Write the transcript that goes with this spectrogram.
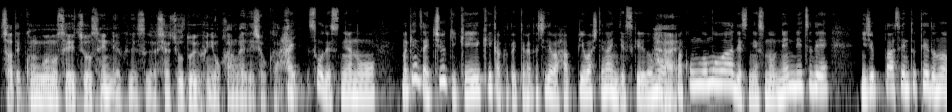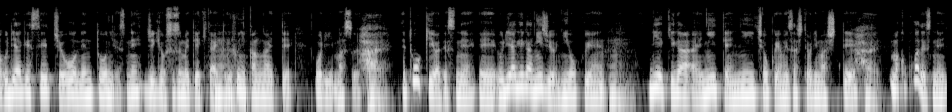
さて、今後の成長戦略ですが、社長どういうふうにお考えでしょうか？はい、そうですね。あの、まあ、現在、中期経営計画といった形では発表はしてないんですけれども、はい、まあ、今後もはですね、その年率で20%程度の売上成長を念頭にですね、事業を進めていきたいというふうに考えております。うんはい、当期はですね、えー、売上が22億円、うん利益が2.21億円を目指しておりまして、はい、まあ、ここはですね、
